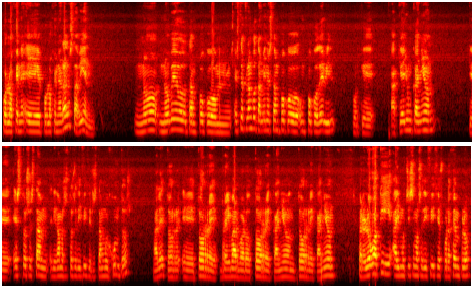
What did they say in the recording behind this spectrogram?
por lo, eh, por lo general está bien. no, no veo tampoco... Mm, este flanco también está un poco, un poco débil, porque aquí hay un cañón, que estos están, digamos, estos edificios están muy juntos, ¿vale? Torre, eh, torre, Rey Bárbaro, torre, cañón, torre, cañón. Pero luego aquí hay muchísimos edificios, por ejemplo,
